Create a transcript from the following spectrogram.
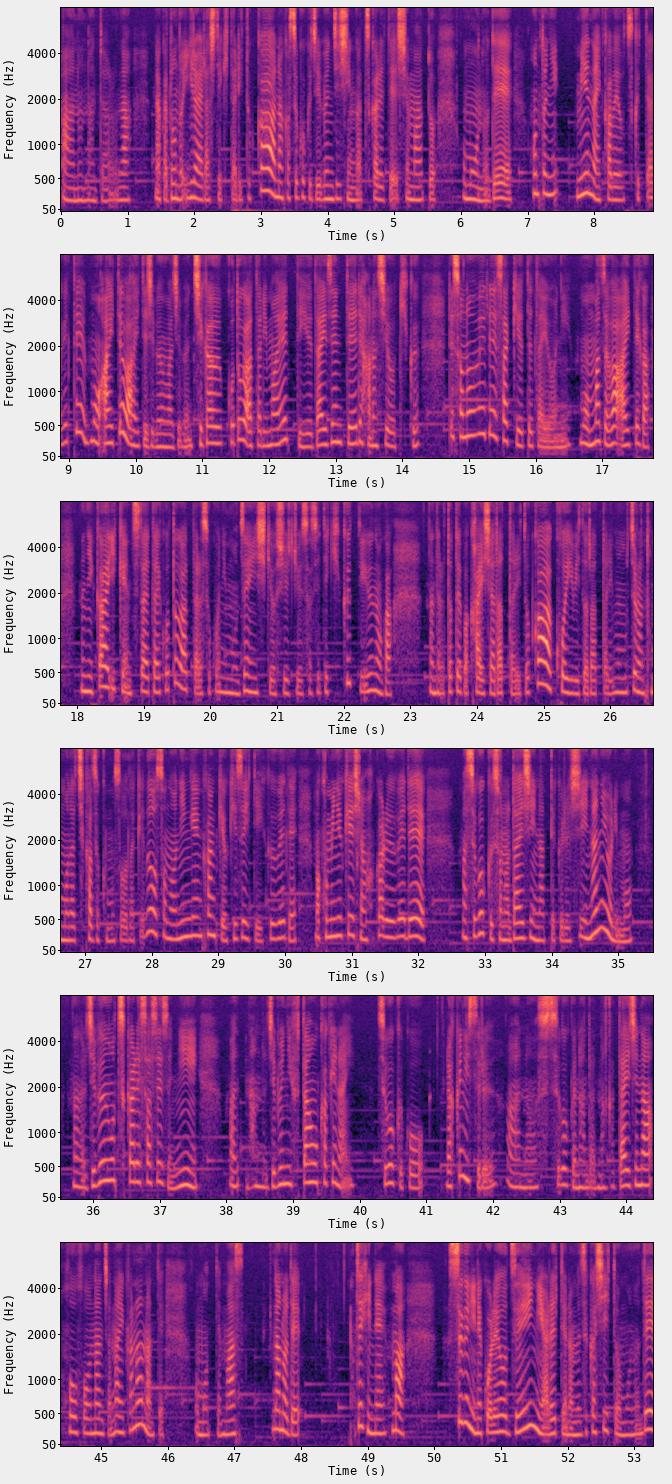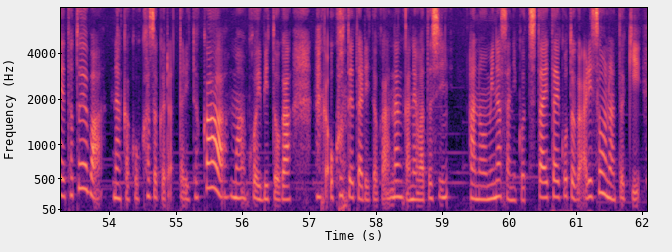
あのなんてだろうな。なんかどんどんイライラしてきたりとかなんかすごく自分自身が疲れてしまうと思うので本当に見えない壁を作ってあげてもう相手は相手自分は自分違うことが当たり前っていう大前提で話を聞く。でその上でさっき言ってたようにもうまずは相手が何か意見伝えたいことがあったらそこにもう全意識を集中させて聞くっていうのがなんだろう例えば会社だったりとか恋人だったりももちろん友達家族もそうだけどその人間関係を築いていく上で、まあ、コミュニケーションを図る上で、まあ、すごくその大事になってくるし何よりもなんだ自分を疲れさせずに、まあ、なんだ自分に負担をかけないすごくこう楽にするあのすごくなんだなんか大事な方法なんじゃないかななんて思ってます。なので是非ねまあすぐにねこれを全員にやれっていうのは難しいと思うので例えばなんかこう家族だったりとか、まあ、恋人がなんか怒ってたりとか何かね私あの皆さんにこう伝えたいことがありそうな時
